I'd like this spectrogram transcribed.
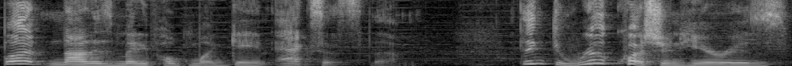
but not as many Pokemon gain access to them. I think the real question here is,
